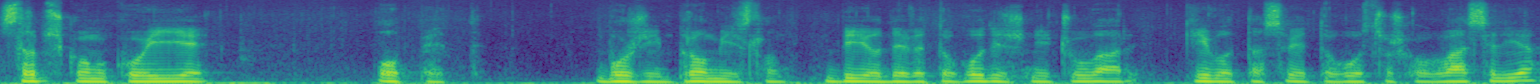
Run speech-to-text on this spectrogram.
srpskom koji je opet Božim promislom bio devetogodišnji čuvar kivota Svetog Ostroškog Vasilija,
